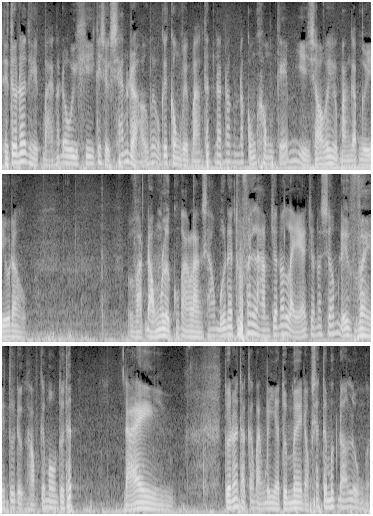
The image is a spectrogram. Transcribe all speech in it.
Thì tôi nói thiệt bạn có đôi khi cái sự sáng rỡ với một cái công việc bạn thích đó nó nó cũng không kém gì so với việc bạn gặp người yêu đâu và động lực của bạn là sao? Bữa nay tôi phải làm cho nó lẹ, cho nó sớm để về tôi được học cái môn tôi thích. Đây tôi nói thật các bạn, bây giờ tôi mê đọc sách tới mức đó luôn rồi.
